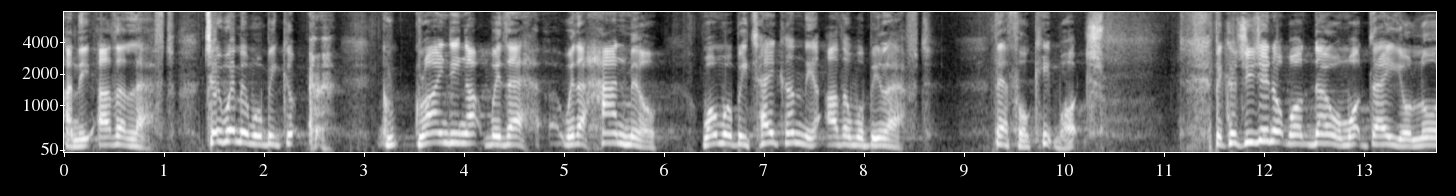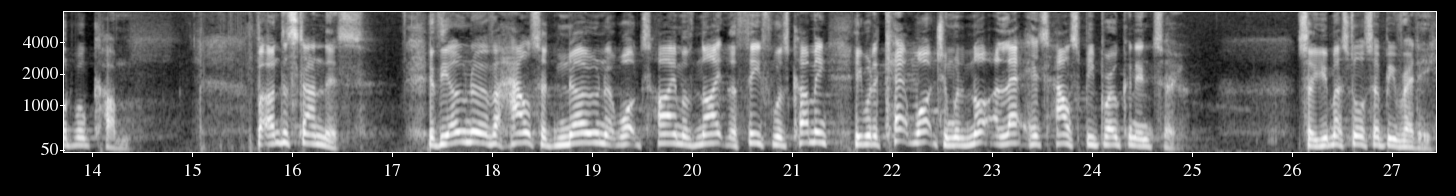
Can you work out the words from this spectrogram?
and the other left. Two women will be grinding up with a, with a hand mill one will be taken, the other will be left. Therefore, keep watch, because you do not want know on what day your Lord will come. But understand this if the owner of a house had known at what time of night the thief was coming, he would have kept watch and would not let his house be broken into. So you must also be ready,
